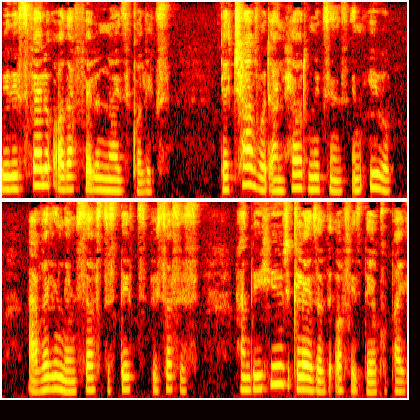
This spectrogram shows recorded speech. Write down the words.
with his fellow other fellow noisy colleagues, they traveled and held meetings in Europe, availing themselves to state resources and the huge glares of the office they occupied.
